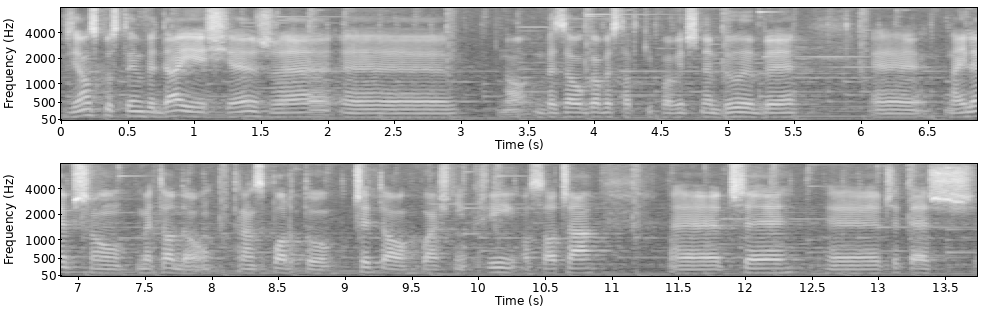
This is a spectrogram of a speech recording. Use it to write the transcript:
W związku z tym wydaje się, że e, no, bezzałogowe statki powietrzne byłyby e, najlepszą metodą transportu, czy to właśnie krwi, osocza, e, czy, e, czy też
